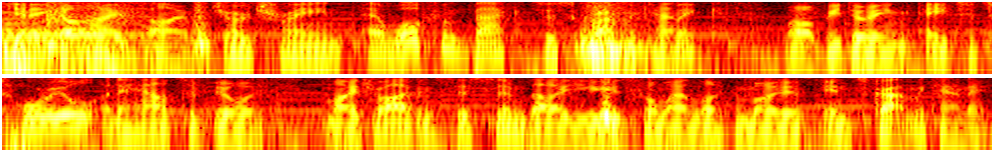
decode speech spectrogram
G'day guys, I'm Jotrain and welcome back to Scrap Mechanic where I'll be doing a tutorial on how to build my driving system that I use for my locomotive in Scrap Mechanic.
